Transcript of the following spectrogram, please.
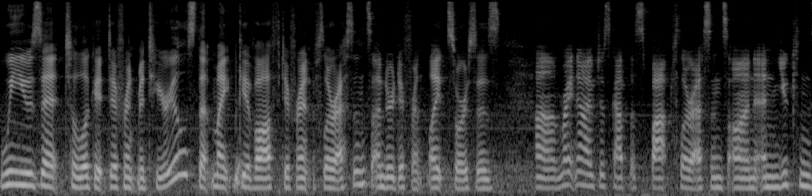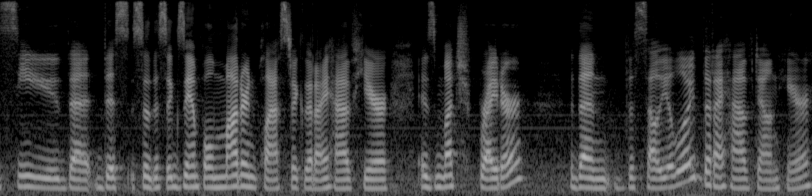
We use it to look at different materials that might give off different fluorescence under different light sources. Um, right now, I've just got the spot fluorescence on, and you can see that this, so this example modern plastic that I have here is much brighter than the celluloid that I have down here.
